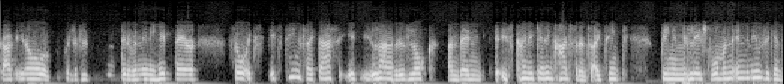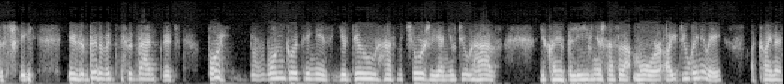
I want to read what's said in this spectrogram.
got you know a little bit of a mini hit there. So it's it's things like that. It, a lot of it is luck, and then it's kind of getting confidence. I think being a middle-aged woman in the music industry is a bit of a disadvantage. But one good thing is you do have maturity, and you do have you kind of believe in yourself a lot more. I do anyway. I kind of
